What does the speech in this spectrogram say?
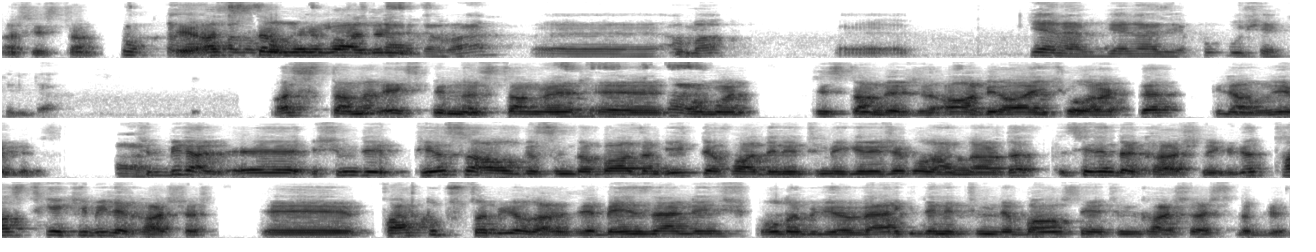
asistan. E, asistanları bazen- de var. E, ama e, genel genel yapı bu şekilde. Asistanlar, experience asistan ve e, normal asistan derecede A1, A2 olarak da planlayabiliriz. Evet. Şimdi Bilal, e, şimdi piyasa algısında bazen ilk defa denetime girecek olanlarda senin de karşına geliyor. Tasdik ekibiyle karşılaş. E, farklı tutabiliyorlar diye. Benzerleşik olabiliyor. Vergi denetiminde bağımsız denetimi karşılaştırılabiliyor.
